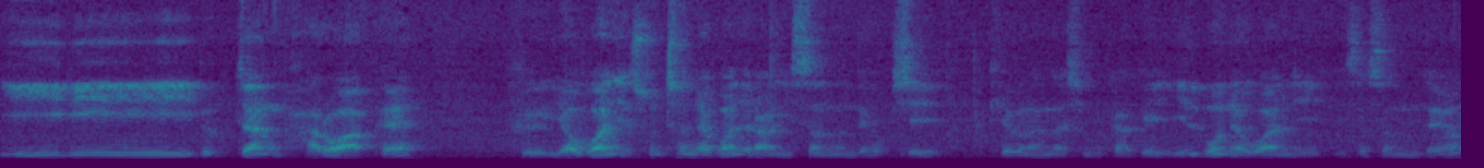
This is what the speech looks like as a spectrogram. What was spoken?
이리 극장 바로 앞에 그 여관이 순천여관이랑 있었는데 혹시 기억은 안 나십니까? 그 일본 여관이 있었었는데요.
